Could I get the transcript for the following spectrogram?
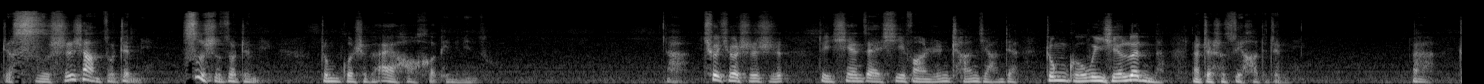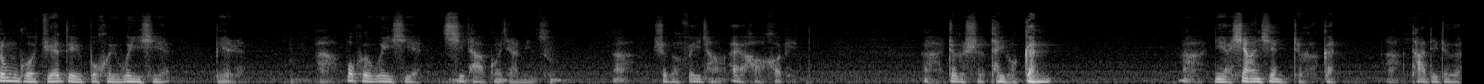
这事实上做证明，事实做证明。中国是个爱好和平的民族，啊，确确实实对现在西方人常讲的中国威胁论呢，那这是最好的证明，啊，中国绝对不会威胁别人，啊，不会威胁其他国家民族，啊，是个非常爱好和平的，啊，这个是它有根，啊，你要相信这个根，啊，他的这个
